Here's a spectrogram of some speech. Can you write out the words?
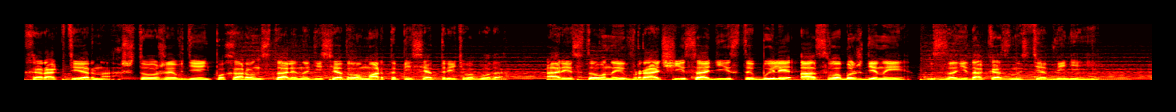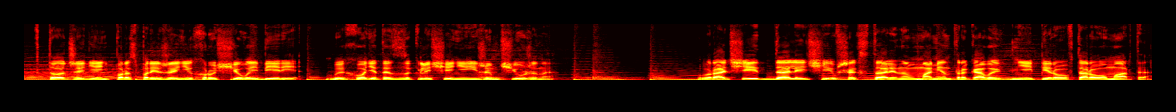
Характерно, что уже в день похорон Сталина 10 марта 53 года арестованные врачи-садисты были освобождены за недоказанностью обвинений. Тот же день по распоряжению Хрущева и Берии выходит из заключения и жемчужина – Врачи, долечивших Сталина в момент роковых дней 1-2 марта,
